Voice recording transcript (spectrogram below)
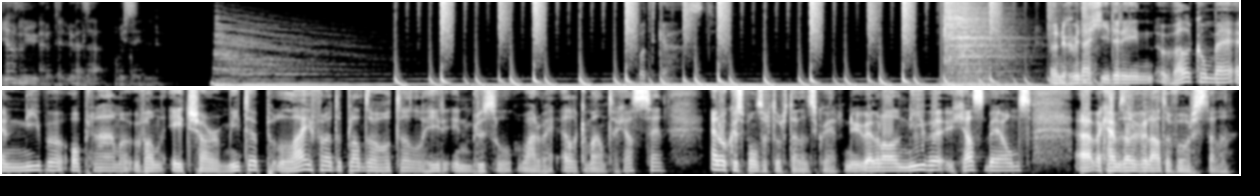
Bienvenue à l'hôtel Le Plaza, Bruxelles. podcast. Een goedendag iedereen, welkom bij een nieuwe opname van HR Meetup, live vanuit het Plaza Hotel hier in Brussel, waar wij elke maand te gast zijn. En ook gesponsord door Talent Square. Nu, we hebben al een nieuwe gast bij ons, uh, maar ik ga hem zelf even laten voorstellen.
